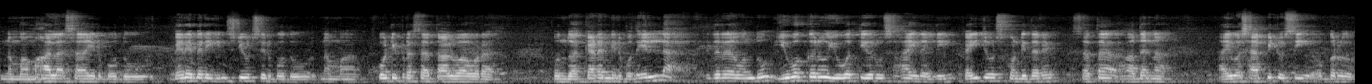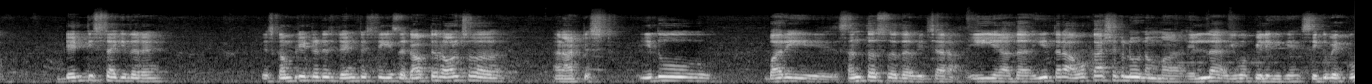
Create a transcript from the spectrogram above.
ನಮ್ಮ ಮಹಾಲಾಸ ಇರ್ಬೋದು ಬೇರೆ ಬೇರೆ ಇನ್ಸ್ಟಿಟ್ಯೂಟ್ಸ್ ಇರ್ಬೋದು ನಮ್ಮ ಕೋಟಿ ಪ್ರಸಾದ್ ತಾಳ್ವಾ ಅವರ ಒಂದು ಅಕಾಡೆಮಿ ಇರ್ಬೋದು, ಎಲ್ಲ ಇದರ ಒಂದು ಯುವಕರು, ಯುವತಿಯರು ಸಹ ಇದರಲ್ಲಿ ಕೈ ಜೋಡಿಸ್ಕೊಂಡಿದ್ದಾರೆ. ಸತ ಅದನ್ನು I was happy to see ಒಬ್ಬರು ಡೆಂಟಿಸ್ಟ್ ಆಗಿದ್ದಾರೆ. Is completed is dentist is a doctor also an artist ಇದು ಭಾರಿ ಸಂತಸದ ವಿಚಾರ. ಈ ಅದ, ಈ ಥರ ಅವಕಾಶಗಳು ನಮ್ಮ ಎಲ್ಲ ಯುವ ಪೀಳಿಗೆಗೆ ಸಿಗಬೇಕು.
